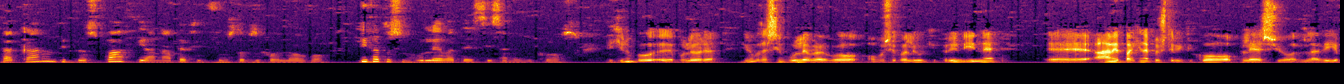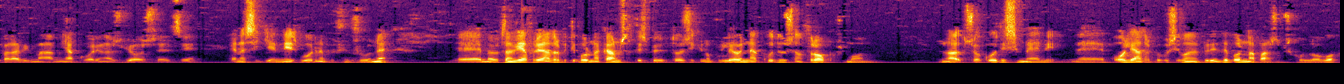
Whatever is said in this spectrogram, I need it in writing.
θα κάνουν την προσπάθεια να απευθυνθούν στον ψυχολόγο; Τι θα τους συμβουλεύατε εσείς σαν ειδικός. Εκείνο που, ε, πολύ ωραία. Εκείνο που θα συμβούλευα εγώ, όπως είπα λίγο και πριν, είναι ε, αν υπάρχει ένα προστηρικτικό πλαίσιο, δηλαδή για παράδειγμα μια κόρη, ένας γιος, έτσι, ένας συγγενής μπορεί να απευθυνθούν. Ε, με ρωτάνε διάφοροι άνθρωποι τι μπορούν να κάνουν σε αυτές τις περιπτώσεις. Εκείνο που λέω είναι να ακούτε τους ανθρώπους μόνο. Να τους ακούω τι σημαίνει. Ε, όλοι οι άνθρωποι, όπως είπαμε πριν, δεν μπορούν να πάνε στον ψυχολόγο,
